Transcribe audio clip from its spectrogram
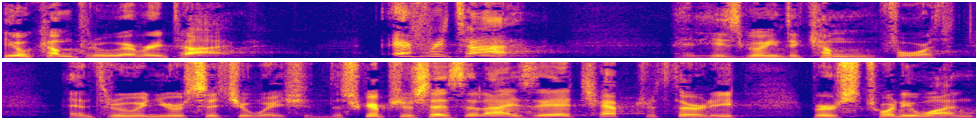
He'll come through every time. Every time. And he's going to come forth and through in your situation. The scripture says in Isaiah chapter 30, verse 21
